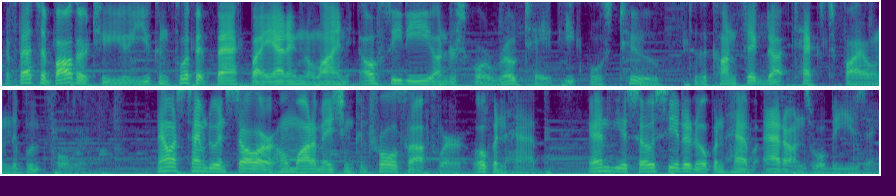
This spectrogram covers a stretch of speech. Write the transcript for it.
If that's a bother to you, you can flip it back by adding the line lcd underscore rotate equals 2 to the config.txt file in the boot folder. Now it's time to install our home automation control software, OpenHab, and the associated OpenHab add-ons we'll be using.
